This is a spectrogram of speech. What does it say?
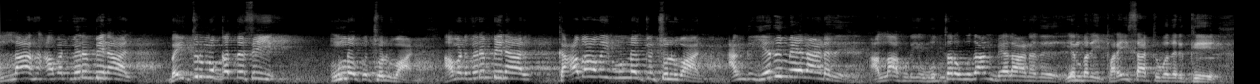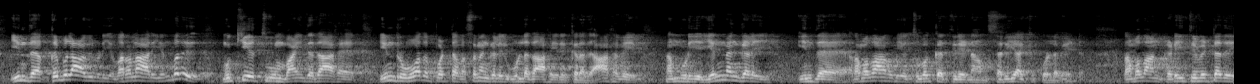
அல்லாஹ் அவன் விரும்பினால் பைத்துல் முகத்தஸை முன்னோக்கு சொல்வான். அவன் விரும்பினால் காபாவை முன்னோக்கி சொல்வான். அங்கு எது மேலானது? அல்லாஹுடைய உத்தரவு தான் மேலானது என்பதை பறைசாற்றுவதற்கு இந்த கிபிலாவினுடைய வரலாறு என்பது முக்கியத்துவம் வாய்ந்ததாக இன்று ஓதப்பட்ட வசனங்களில் உள்ளதாக இருக்கிறது. ஆகவே நம்முடைய எண்ணங்களை இந்த ரமதானுடைய துவக்கத்திலே நாம் சரியாக்கிக் கொள்ள வேண்டும். ரமலான் கிடைத்து விட்டது.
